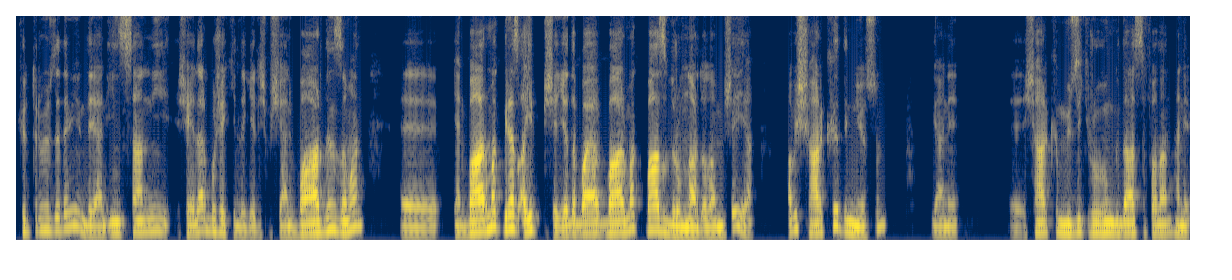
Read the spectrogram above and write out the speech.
kültürümüzde demeyeyim de yani insani şeyler bu şekilde gelişmiş. Yani bağırdığın zaman e, yani bağırmak biraz ayıp bir şey ya da ba- bağırmak bazı durumlarda olan bir şey ya. Abi şarkı dinliyorsun. Yani e, şarkı, müzik ruhun gıdası falan hani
